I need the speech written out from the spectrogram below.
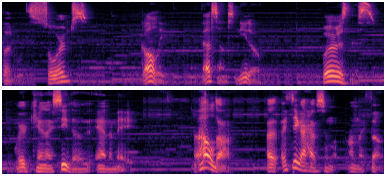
but with swords? Golly, that sounds neato. Where is this? Where can I see the anime? Hold on. I, I think I have some on my phone.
